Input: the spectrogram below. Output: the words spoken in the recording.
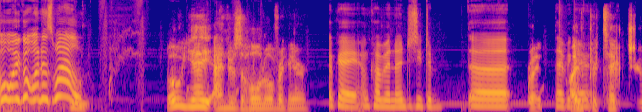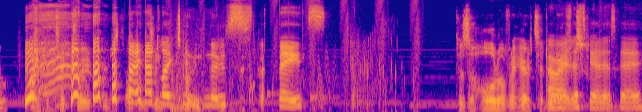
Oh, I got one as well. oh, yay. And there's a hole over here. Okay, I'm coming. I just need to. Uh, Right. there we I'll go. protect you. I'll protect you. from this I had like no space. There's a hole over here to the All right, left. let's go. Let's go.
